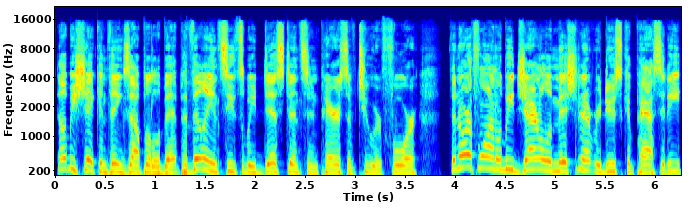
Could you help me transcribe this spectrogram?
They'll be shaking things up a little bit. Pavilion seats will be distanced in pairs of two or four. The North Lawn will be general admission at reduced capacity,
